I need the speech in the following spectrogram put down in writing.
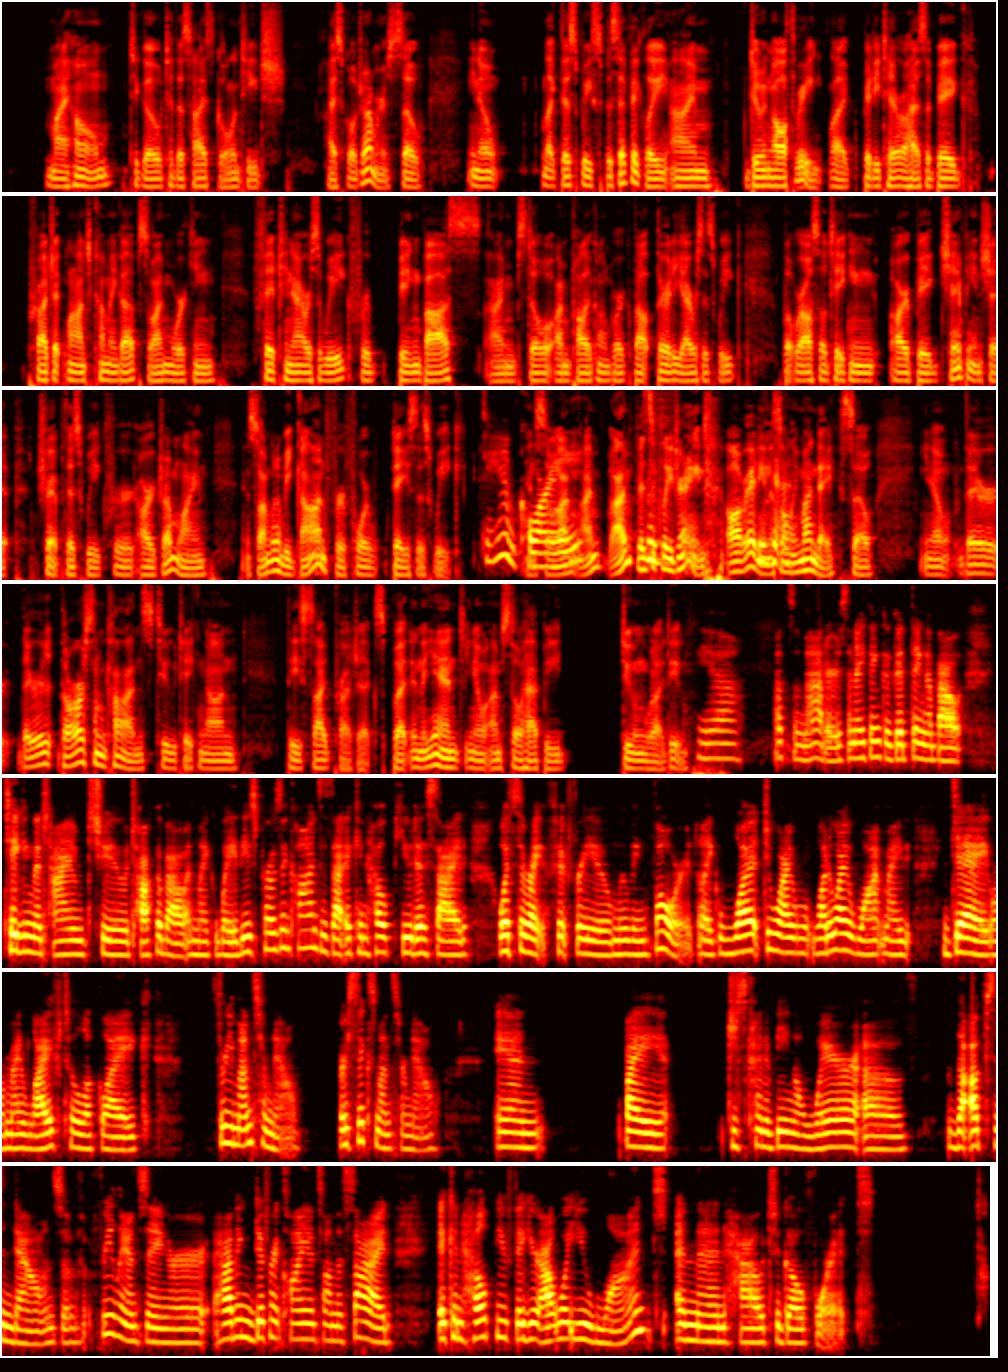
my home to go to this high school and teach high school drummers. So, you know, like this week specifically, I'm doing all three. Like Biddy Tarot has a big project launch coming up, so I'm working 15 hours a week for being boss. I'm still I'm probably going to work about 30 hours this week, but we're also taking our big championship trip this week for our drumline, and so I'm going to be gone for 4 days this week. Damn, And Corey. so I'm I'm I'm physically drained already, and it's only Monday. So, you know, there there there are some cons to taking on these side projects, but in the end, you know, I'm still happy doing what I do. Yeah, that's what matters. And I think a good thing about taking the time to talk about and like weigh these pros and cons is that it can help you decide what's the right fit for you moving forward. Like what do I what do I want my day or my life to look like 3 months from now or 6 months from now? And by just kind of being aware of the ups and downs of freelancing or having different clients on the side, it can help you figure out what you want and then how to go for it.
